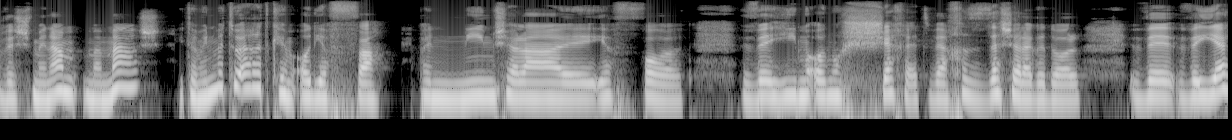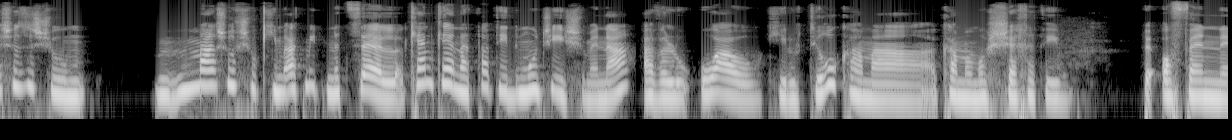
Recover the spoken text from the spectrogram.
ושמנה ממש, היא תמיד מתוארת כמאוד יפה. הפנים שלה יפות, והיא מאוד מושכת, והחזה שלה גדול, ו- ויש איזשהו משהו שהוא כמעט מתנצל, כן כן נתתי דמות שהיא שמנה, אבל וואו, כאילו תראו כמה, כמה מושכת היא באופן, אה,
